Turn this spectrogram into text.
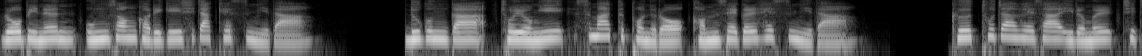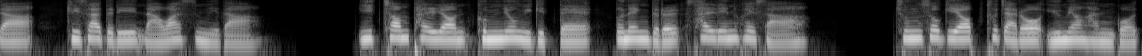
로비는 웅성거리기 시작했습니다. 누군가 조용히 스마트폰으로 검색을 했습니다. 그 투자회사 이름을 치자 기사들이 나왔습니다. 2008년 금융위기 때 은행들을 살린 회사. 중소기업 투자로 유명한 곳.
